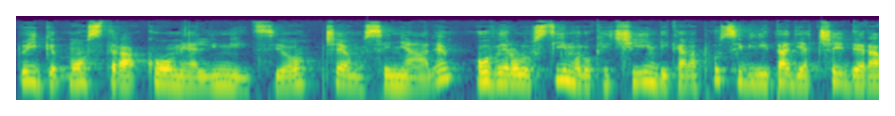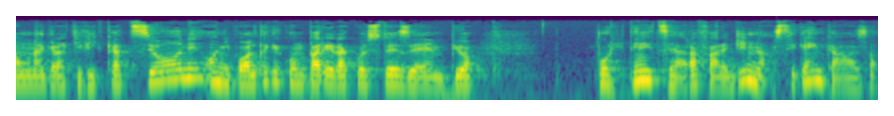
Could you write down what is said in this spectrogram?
Luig mostra come all'inizio c'è un segnale, ovvero lo stimolo che ci indica la possibilità di accedere a una gratificazione ogni volta che comparirà questo esempio. Volete iniziare a fare ginnastica in casa,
